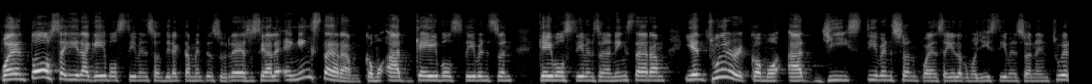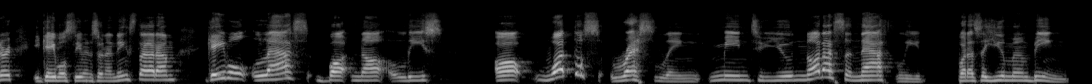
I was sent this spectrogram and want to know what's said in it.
Pueden todos seguir a Gable Stevenson directamente en sus redes sociales, en Instagram como at Gable Stevenson, Gable Stevenson en Instagram y en Twitter como at G Stevenson. Pueden seguirlo como G Stevenson en Twitter y Gable Stevenson en Instagram. Gable, last but not least, uh, what does wrestling mean to you, not as an athlete, but as a human being?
